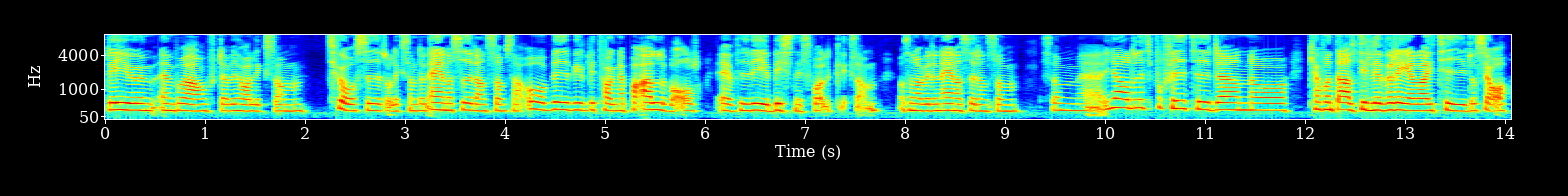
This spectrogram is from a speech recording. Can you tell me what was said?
Det är ju en bransch där vi har liksom två sidor. Liksom. Den ena sidan som så åh, vi vill bli tagna på allvar, eh, för vi är businessfolk. Liksom. Och sen har vi den ena sidan som, som eh, gör det lite på fritiden och kanske inte alltid levererar i tid och så.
